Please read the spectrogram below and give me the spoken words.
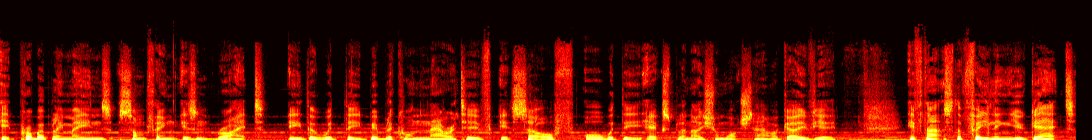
it probably means something isn't right, either with the biblical narrative itself or with the explanation Watchtower gave you. If that's the feeling you get,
